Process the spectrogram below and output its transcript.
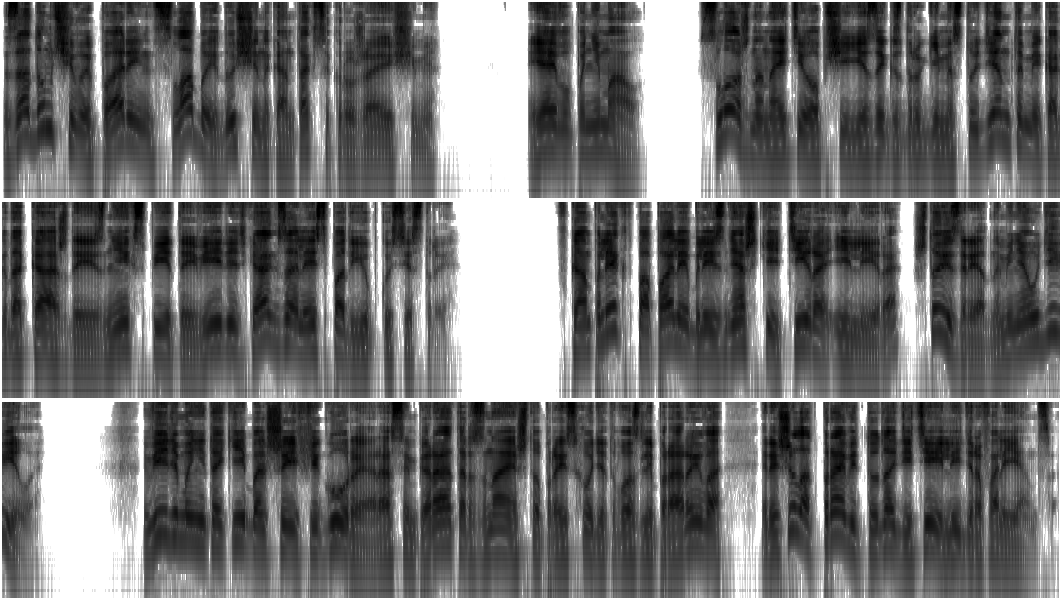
Задумчивый парень, слабо идущий на контакт с окружающими. Я его понимал. Сложно найти общий язык с другими студентами, когда каждый из них спит и видеть, как залезть под юбку сестры. В комплект попали близняшки Тира и Лира, что изрядно меня удивило. Видимо, не такие большие фигуры, раз император, зная, что происходит возле прорыва, решил отправить туда детей лидеров Альянса.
